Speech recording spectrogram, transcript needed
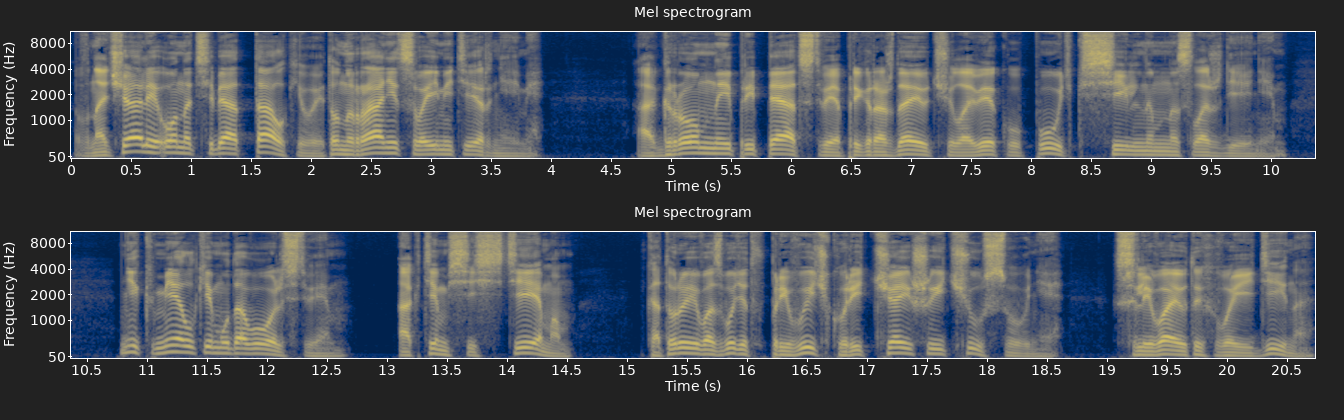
вначале он от себя отталкивает, он ранит своими терниями. Огромные препятствия преграждают человеку путь к сильным наслаждениям, не к мелким удовольствиям, а к тем системам, которые возводят в привычку редчайшие чувствования — сливают их воедино,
